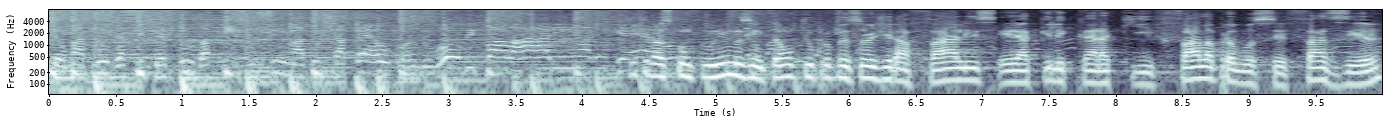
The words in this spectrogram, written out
Seu Madruga se perturba, cima do chapéu quando ouve falar em aluguel. O que, nós concluímos então que o professor Girafales é aquele cara que fala pra você fazer,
